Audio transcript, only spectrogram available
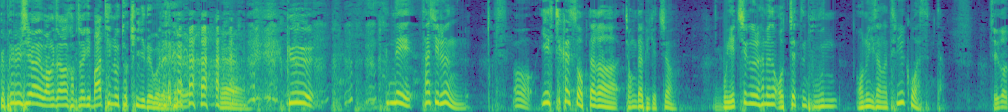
그 페르시아의 왕자가 갑자기 마틴 루터 킹이 돼버려요. 예. 그 근데 사실은 어 예측할 수 없다가 정답이겠죠. 뭐 예측을 하면 어쨌든 부분 어느 이상은 틀릴 것 같습니다. 제가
